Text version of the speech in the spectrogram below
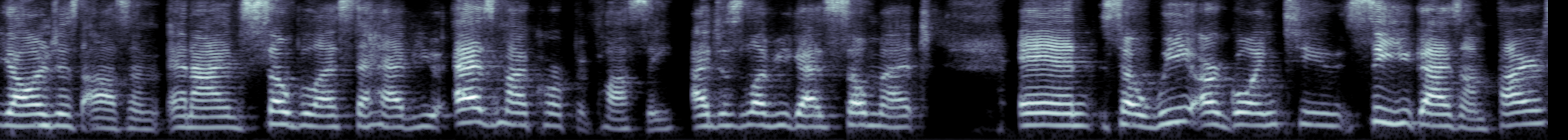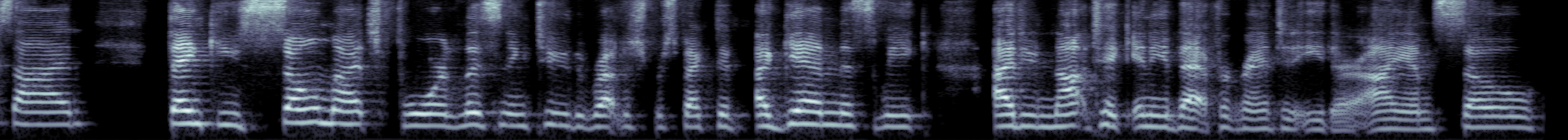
Y'all are just awesome. And i'm so blessed to have you as my corporate posse. I just love you guys so much. And so we are going to see you guys on fireside Thank you so much for listening to the Rutledge Perspective again this week. I do not take any of that for granted either. I am so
